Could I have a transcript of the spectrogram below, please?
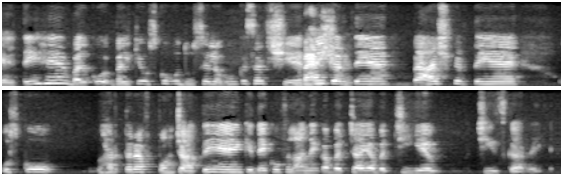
کہتے ہیں بلکہ بلکہ اس کو وہ دوسرے لوگوں کے ساتھ شیئر بھی کرتے ہیں بیش کرتے ہیں اس کو ہر طرف پہنچاتے ہیں کہ دیکھو فلانے کا بچہ یا بچی یہ چیز کر رہی ہے۔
